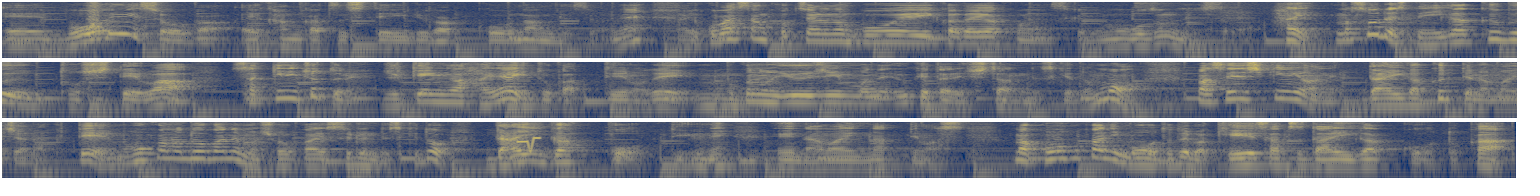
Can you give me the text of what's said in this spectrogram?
えー防衛省がえー管轄している学校なんですよね、はい。小林さんこちらの防衛医科大学校なんですけどもご存知でしたか？はい、まあ、そうですね、医学部としては、先にちょっとね、受験が早いとかっていうので、僕の友人もね、受けたりしたんですけども、まあ、正式にはね、大学って名前じゃなくて、まあ他の動画でも紹介するんですけど、大学校っていうね、えー名前になってます。まあ、この他にも、例えば警察大学校とか、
